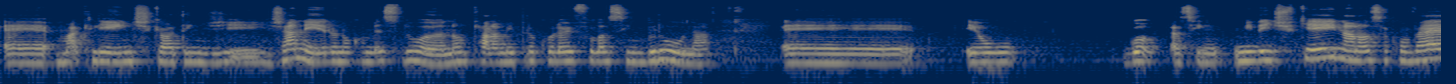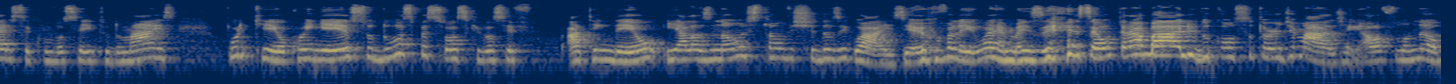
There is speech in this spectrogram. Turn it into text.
é, uma cliente que eu atendi em janeiro, no começo do ano, que ela me procurou e falou assim, Bruna, é, eu assim, me identifiquei na nossa conversa com você e tudo mais, porque eu conheço duas pessoas que você atendeu e elas não estão vestidas iguais. E aí eu falei, ué, mas esse é o trabalho do consultor de imagem. Ela falou, não,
